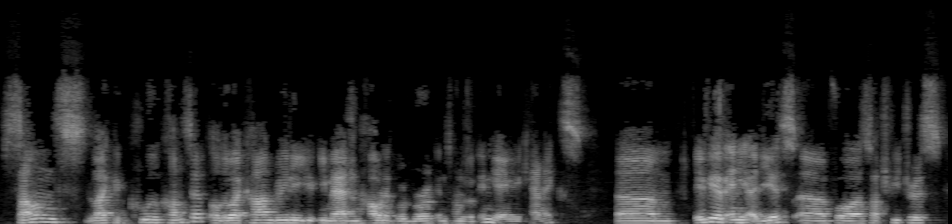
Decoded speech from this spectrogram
sounds like a cool concept, although I can't really imagine how that would work in terms of in-game mechanics. Um, if you have any ideas uh, for such features,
